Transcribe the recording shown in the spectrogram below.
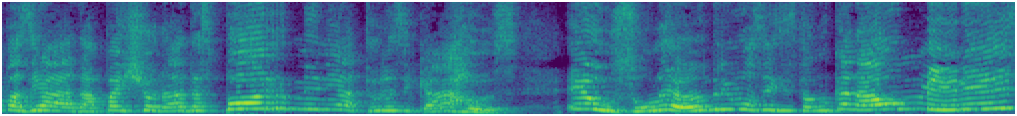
rapaziada, apaixonadas por miniaturas e carros. Eu sou o Leandro e vocês estão no canal Minis.car.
